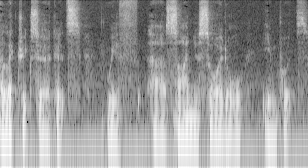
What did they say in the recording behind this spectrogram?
electric circuits with uh, sinusoidal inputs.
